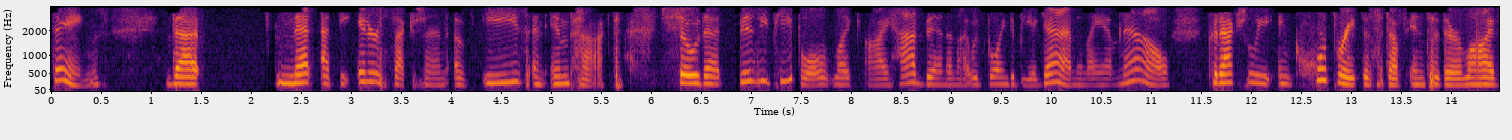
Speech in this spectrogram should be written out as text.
things that met at the intersection of ease and impact so that busy people like I had been and I was going to be again and I am now could actually incorporate this stuff into their lives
